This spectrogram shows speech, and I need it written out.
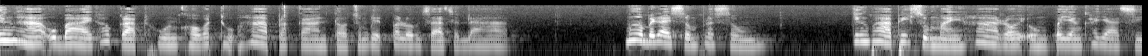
จึงหาอุบายเข้ากราบทูลขอวัตถุห้าประการต่อสมเด็จพระลมศาสดา เมื่อไม่ได้สมประสงค์ จึงพาภิกษุใหม่ห้าร้อยองค์ไปยังขยาศี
